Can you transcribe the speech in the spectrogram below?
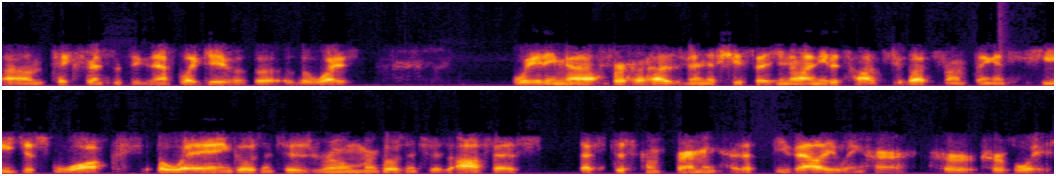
um, take for instance the example I gave of the the wife waiting uh, for her husband. If she says, you know, I need to talk to you about something, and he just walks away and goes into his room or goes into his office, that's disconfirming her. That's devaluing her, her, her voice.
